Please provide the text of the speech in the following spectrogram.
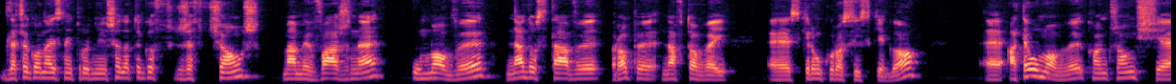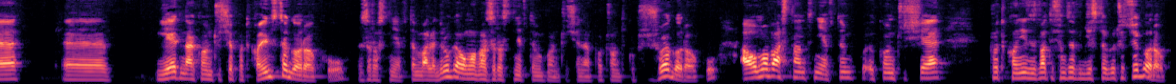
Dlaczego ona jest najtrudniejsza? Dlatego, że wciąż mamy ważne umowy na dostawy ropy naftowej z kierunku rosyjskiego, e, a te umowy kończą się, e, jedna kończy się pod koniec tego roku z Rosnieftem, ale druga umowa z Rosnieftem kończy się na początku przyszłego roku, a umowa z Tantnieftem kończy się pod koniec 2023 roku.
